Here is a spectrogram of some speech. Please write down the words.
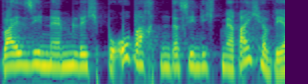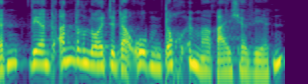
weil sie nämlich beobachten, dass sie nicht mehr reicher werden, während andere Leute da oben doch immer reicher werden,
